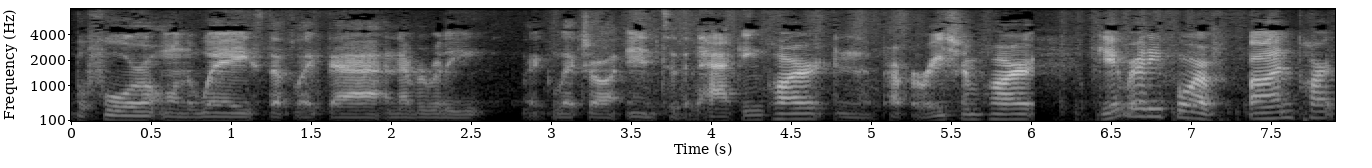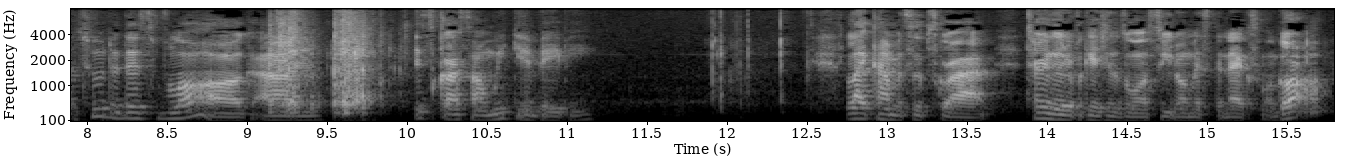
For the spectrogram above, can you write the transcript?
before on the way, stuff like that. I never really like let y'all into the packing part and the preparation part. Get ready for a fun part two to this vlog. Um, it's Garcon Weekend, baby. Like, comment, subscribe. Turn notifications on so you don't miss the next one. Girl.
